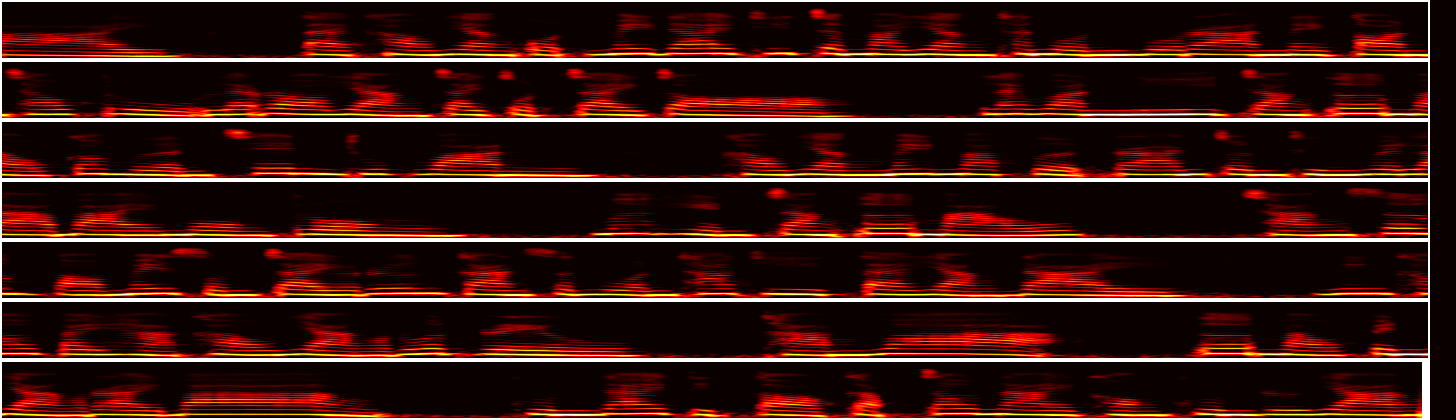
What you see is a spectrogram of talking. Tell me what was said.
บ่าย แต่เขายังอดไม่ได้ที่จะมายังถนนโบราณในตอนเช้าตรู่และรออย่างใจจดใจจ่อ และวันนี้จางเออเหมาก็เหมือนเช่นทุกวัน เขายังไม่มาเปิดร้านจนถึงเวลาบ่ายโมงตรง เมื่อเห็นจางเออเหมาช้างเซิงต่อไม่สนใจเรื่องการสงวนท่าทีแต่อย่างใด วิ่งเข้าไปหาเขาอย่างรวดเร็ว ถามว่า เออเหมาเป็นอย่างไรบ้าง คุณได้ติดต่อกับเจ้านายของคุณหรือยัง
